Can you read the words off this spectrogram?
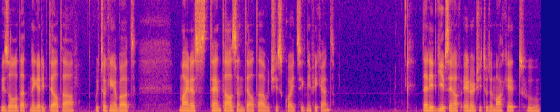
with all that negative delta, we're talking about minus 10,000 delta, which is quite significant. Then it gives enough energy to the market to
